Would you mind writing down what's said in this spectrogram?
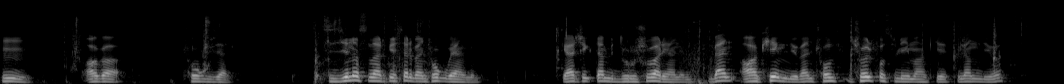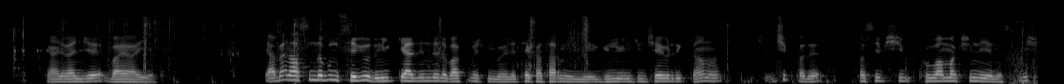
Hmm. Aga. Çok güzel. Sizce nasıl arkadaşlar? Ben çok beğendim. Gerçekten bir duruşu var yani. Ben AK'yim diyor. Ben çöl, çöl fasulyeyim AK falan diyor. Yani bence bayağı iyi. Ya ben aslında bunu seviyordum. İlk geldiğinde de bakmışım böyle tek atar mıyım diye. Günün ilkini çevirdik de ama işte çıkmadı. Nasip şimdi kullanmak şimdiye nasipmiş.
